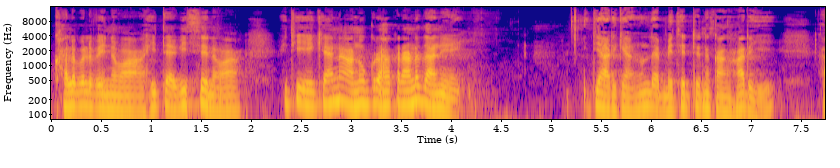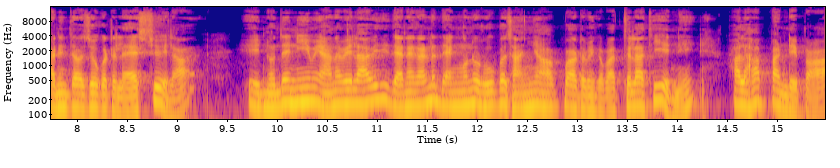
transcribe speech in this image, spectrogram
කලබල වෙනවා හිත ඇවිස්සෙනවා ඉතින් ඒ කියන්නේ අනුග්‍රහ කරන්න දන්නේ ඉතින් ආර කියනවා දැන් මෙතෙට එනකන් හරි අනිත් දවසකට ලෑස්ති වෙලා ඒ නොදැනීම යන වෙලාවේදී දැනගන්න දැන් ඔන්න රූප සංඥාවක් බාට මේකපත් වෙලා තියෙන්නේ අලහප්පන්න එපා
